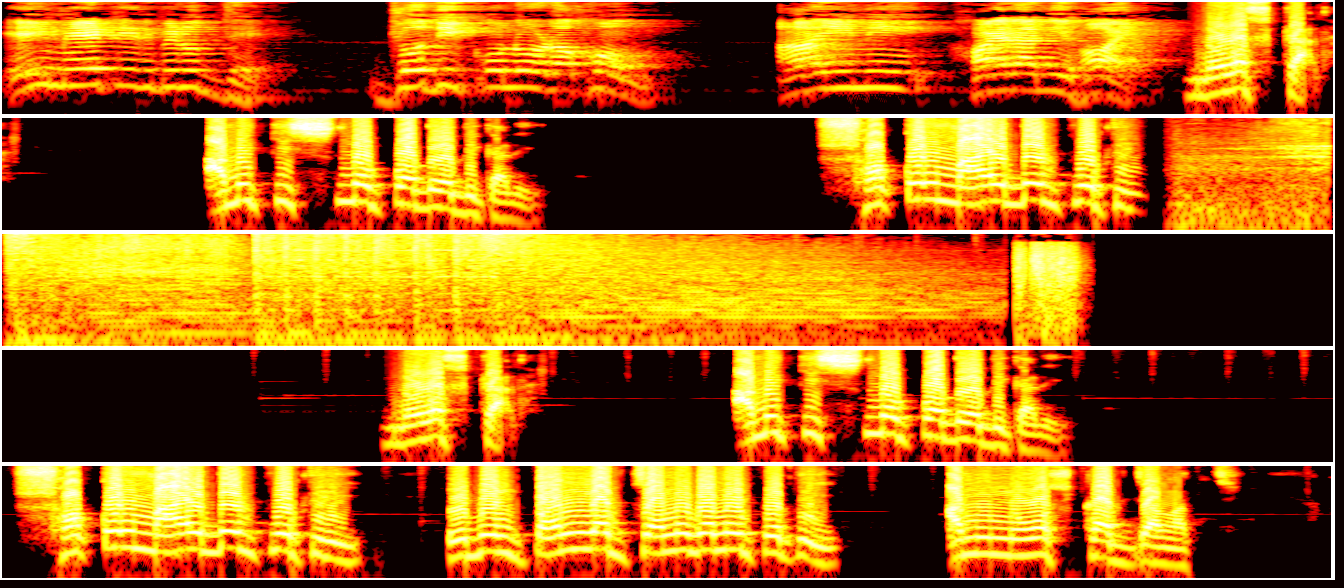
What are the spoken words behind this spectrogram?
এই মেয়েটির বিরুদ্ধে যদি কোনো রকম আইনি হয়রানি হয়। নমস্কার। আমি কৃষ্ণপদ অধিকারী। সকল মায়েদের প্রতি নমস্কার। আমি অধিকারী। সকল মায়েদের প্রতি এবং বাংলার জনগণের প্রতি আমি নমস্কার জানাচ্ছি।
